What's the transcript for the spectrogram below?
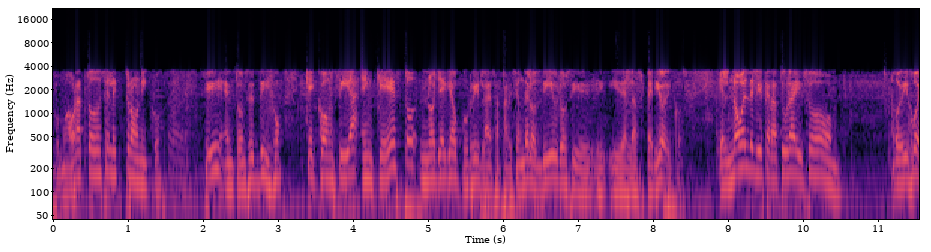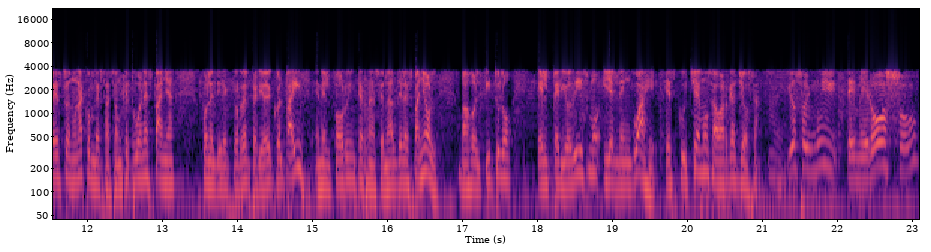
como ahora todo es electrónico, ¿sí? Entonces dijo que confía en que esto no llegue a ocurrir, la desaparición de los libros y, de los periódicos. El Nobel de Literatura hizo o dijo esto en una conversación que tuvo en España con el director del periódico El País en el Foro Internacional del Español, bajo el título El periodismo y el lenguaje. Escuchemos a Vargas Llosa. Yo soy muy temeroso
